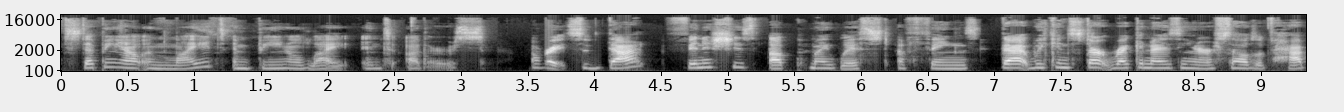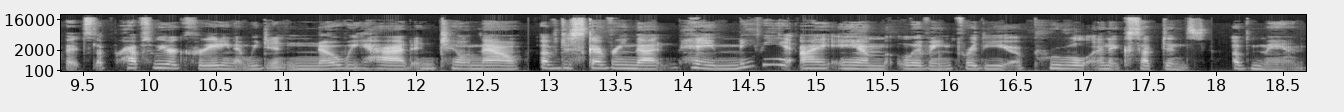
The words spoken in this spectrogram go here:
stepping out in light and being a light into others. All right, so that finishes up my list of things that we can start recognizing in ourselves of habits that perhaps we are creating that we didn't know we had until now, of discovering that, hey, maybe I am living for the approval and acceptance of man.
